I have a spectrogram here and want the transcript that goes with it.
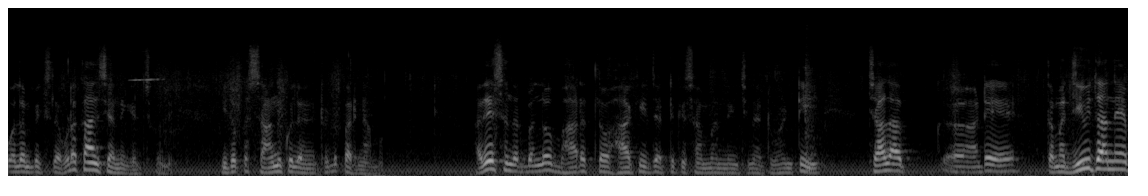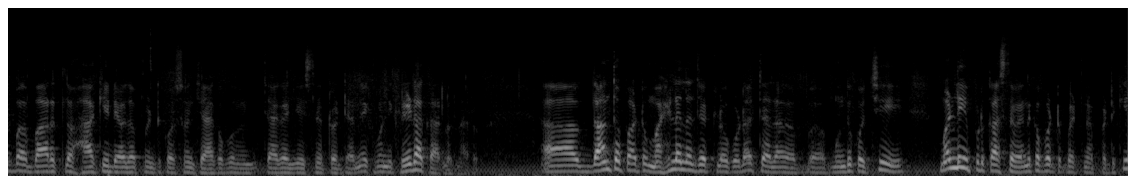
ఒలింపిక్స్లో కూడా కాంస్యాన్ని గెలుచుకుంది. ఇదొక సానుకూలమైనటువంటి పరిణామం. అదే సందర్భంలో భారత్లో హాకీ జట్టుకి సంబంధించినటువంటి చాలా అంటే తమ జీవితాన్నే భా- భారత్లో హాకీ డెవలప్మెంట్ కోసం త్యాగ త్యాగం చేసినటువంటి అనేక మంది క్రీడాకారులు ఉన్నారు దాంతోపాటు మహిళల జట్టులో కూడా చాలా ముందుకొచ్చి మళ్ళీ ఇప్పుడు కాస్త వెనకపట్టు పెట్టినప్పటికీ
